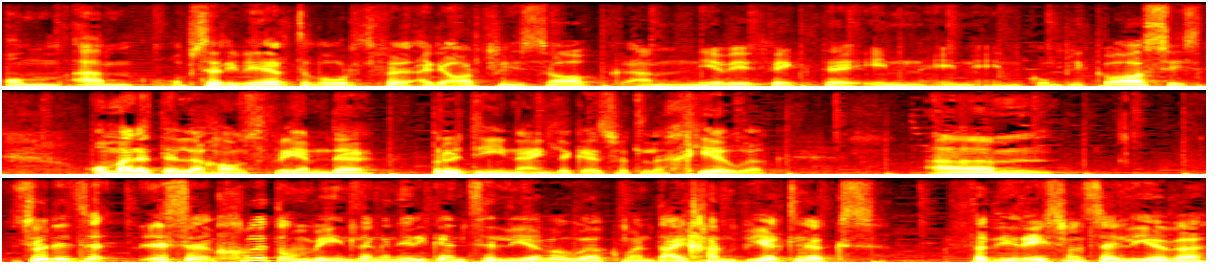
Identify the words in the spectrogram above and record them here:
om um observeer te word vir uit die aard van die saak um neeweffekte en en en komplikasies omdat dit 'n liggaamsvreemde proteïen eintlik is wat hulle gee ook. Um So dit is 'n groot omwenteling in hierdie kind se lewe ook want hy gaan weekliks vir die res van sy lewe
